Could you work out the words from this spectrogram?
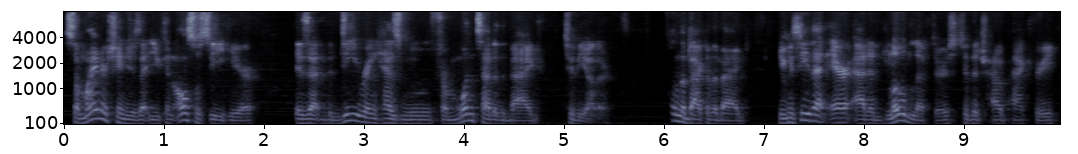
Some minor changes that you can also see here is that the D-ring has moved from one side of the bag to the other. On the back of the bag, you can see that Aer added load lifters to the Travel Pack 3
